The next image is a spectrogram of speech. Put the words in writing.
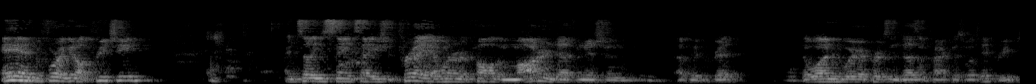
and before I get all preachy and tell you saints how you should pray, I want to recall the modern definition of hypocrite, the one where a person doesn't practice what they preach.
